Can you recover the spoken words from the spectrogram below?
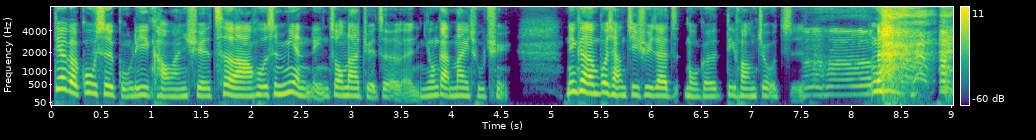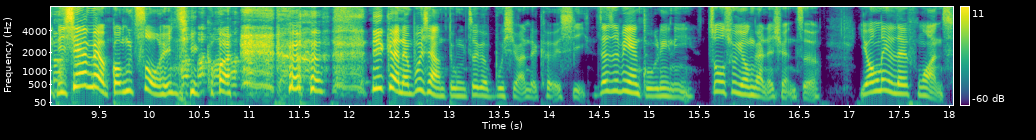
第二个故事鼓励考完学测啊，或是面临重大抉择的人勇敢迈出去。你可能不想继续在某个地方就职，那 你现在没有工作，很奇怪。你可能不想读这个不喜欢的科系，在这边也鼓励你做出勇敢的选择。You only live once。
